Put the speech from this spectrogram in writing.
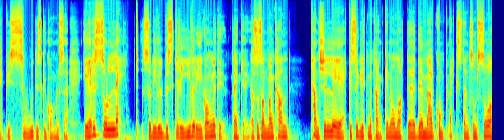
episodisk hukommelse. Er det så lett så de vil beskrive det i kognitiv, tenker jeg. Altså sånn, Man kan kanskje leke seg litt med tanken om at det, det, er mer komplekst enn som så.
